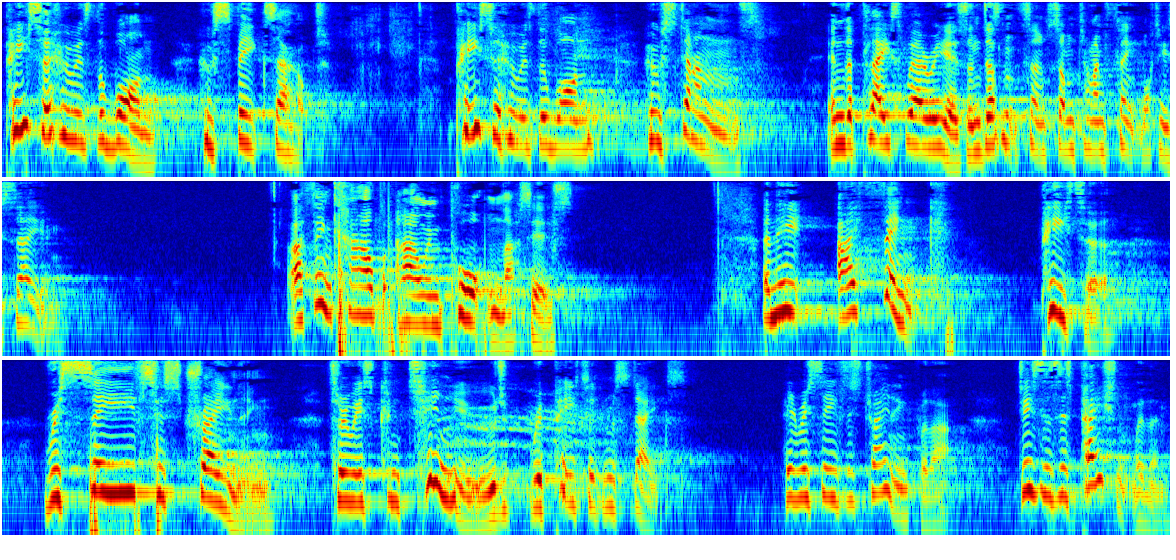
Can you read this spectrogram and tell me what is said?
Peter, who is the one who speaks out. Peter, who is the one who stands in the place where he is and doesn't sometimes think what he's saying. I think how, how important that is. And he, I think Peter receives his training through his continued repeated mistakes. He receives his training for that. Jesus is patient with him.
